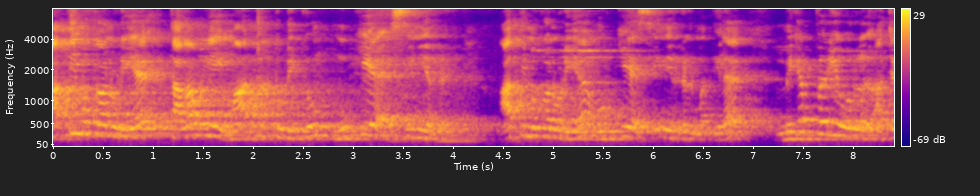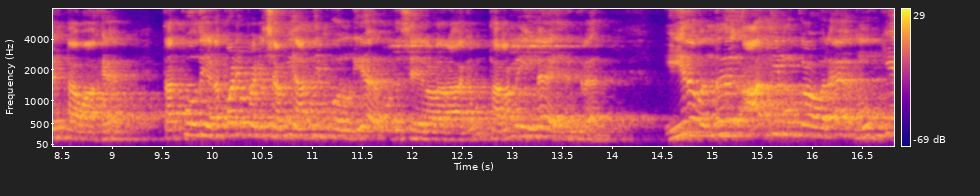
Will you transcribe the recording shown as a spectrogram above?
அதிமுகனுடைய தலைமையை மாற்ற துடிக்கும் முக்கிய சீனியர்கள். அதிமுகனுடைய முக்கிய சீனியர்கள் மத்தியில் மிகப்பெரிய ஒரு அஜெண்டாவாக தற்போது எடப்பாடி பழனிசாமி அதிமுகனுடைய பொதுச் செயலாளராகவும் தலைமையில் இருக்கிறார். இதை வந்து அதிமுகவில் முக்கிய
